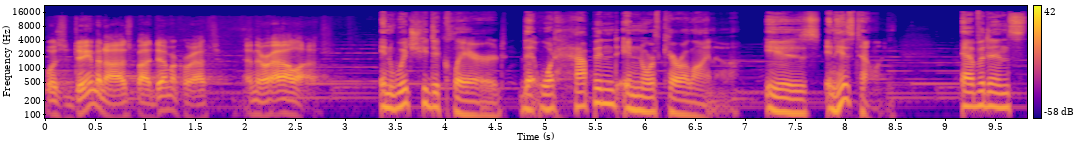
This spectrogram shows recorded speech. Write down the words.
was demonized by Democrats and their allies in which he declared that what happened in North Carolina is, in his telling, evidence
